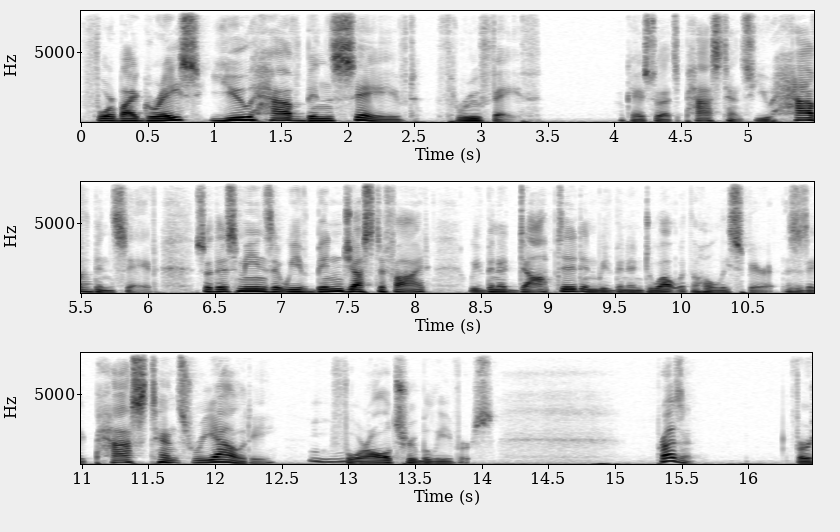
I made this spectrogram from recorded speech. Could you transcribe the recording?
For by grace you have been saved through faith. Okay, so that's past tense. You have been saved. So this means that we've been justified, we've been adopted, and we've been indwelt with the Holy Spirit. This is a past tense reality mm-hmm. for all true believers. Present. 1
